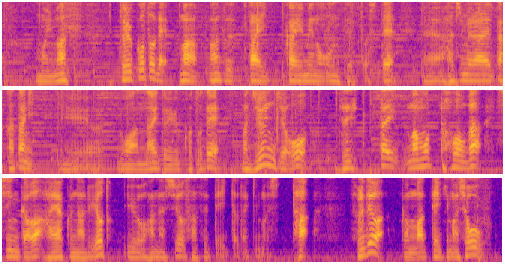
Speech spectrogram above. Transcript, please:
思います。ということで、まあ、まず第1回目の音声として、えー、始められた方に、えー、ご案内ということで、まあ、順序を絶対守った方が進化は早くなるよというお話をさせていただきました。それでは頑張っていきましょう。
